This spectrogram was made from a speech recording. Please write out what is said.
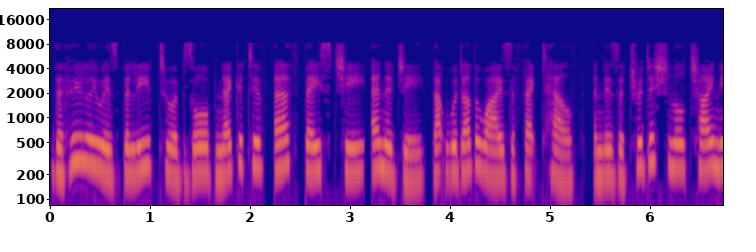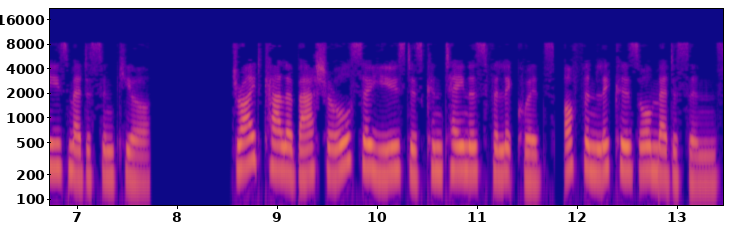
The hulu is believed to absorb negative, earth-based qi energy that would otherwise affect health, and is a traditional Chinese medicine cure. Dried calabash are also used as containers for liquids, often liquors or medicines.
